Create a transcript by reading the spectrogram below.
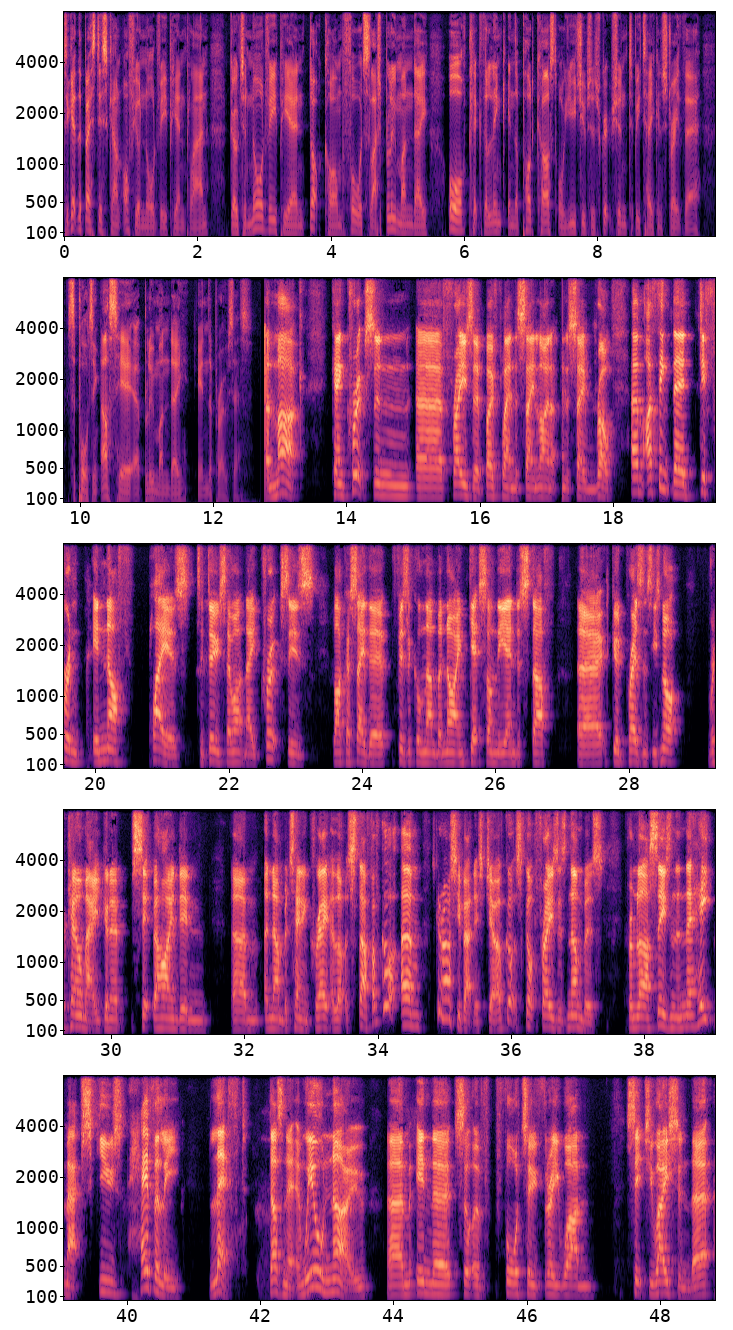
To get the best discount off your NordVPN plan, go to nordvpn.com forward slash Blue Monday or click the link in the podcast or YouTube subscription to be taken straight there, supporting us here at Blue Monday in the process. And Mark, Ken Crooks and uh, Fraser both playing the same lineup in the same role. Um, I think they're different enough players to do so, aren't they? Crooks is, like I say, the physical number nine, gets on the end of stuff, uh, good presence. He's not Riquelme going to sit behind in um, a number 10 and create a lot of stuff. I've got, um, I was going to ask you about this, Joe. I've got Scott Fraser's numbers from last season, and the heat map skews heavily left doesn't it? And we all know um, in the sort of four-two-three-one situation that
